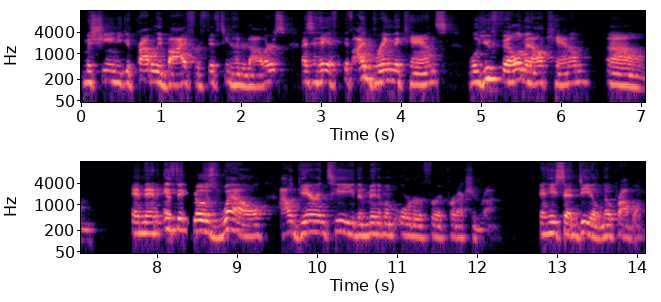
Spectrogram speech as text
machine you could probably buy for fifteen hundred dollars." I said, "Hey, if, if I bring the cans, will you fill them and I'll can them?" Um, and then if it goes well, I'll guarantee the minimum order for a production run. And he said, "Deal, no problem."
